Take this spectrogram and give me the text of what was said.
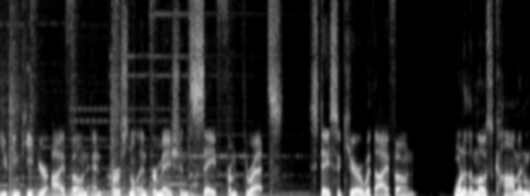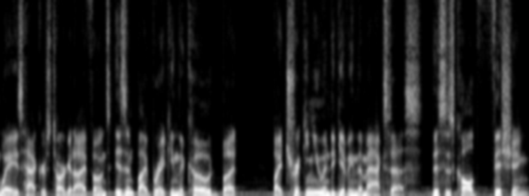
you can keep your iPhone and personal information safe from threats. Stay secure with iPhone. One of the most common ways hackers target iPhones isn't by breaking the code, but by tricking you into giving them access. This is called phishing.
